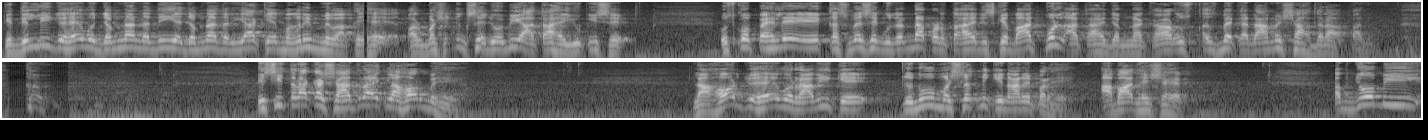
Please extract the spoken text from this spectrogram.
کہ دلی جو ہے، وہ جمنا ندی یا جمنا دریا کے مغرب میں واقع ہے اور مشرق سے جو بھی آتا ہے، یو پی سے، اس کو پہلے ایک قصبے سے گزرنا پڑتا ہے، جس کے بعد پل آتا ہے جمنا کا اور اس قصبے کا نام ہے شاہدرہ پانی اسی طرح کا شاہدرہ ایک لاہور میں ہے۔ لاہور جو ہے وہ راوی کے جنوب مشرقی کنارے پر ہے۔ آباد ہے شہر۔ اب جو بھی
